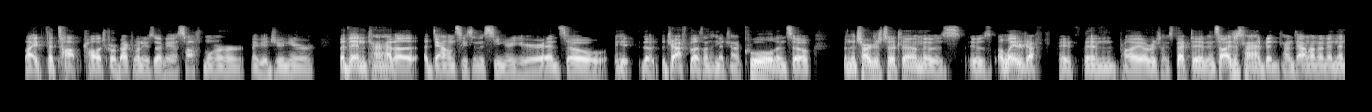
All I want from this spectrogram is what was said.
like the top college quarterback when he was I mean a sophomore, maybe a junior, but then kind of had a, a down season his senior year, and so he, the the draft buzz on him had kind of cooled, and so when the Chargers took him, it was it was a later draft pick than probably originally expected, and so I just kind of had been kind of down on him, and then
